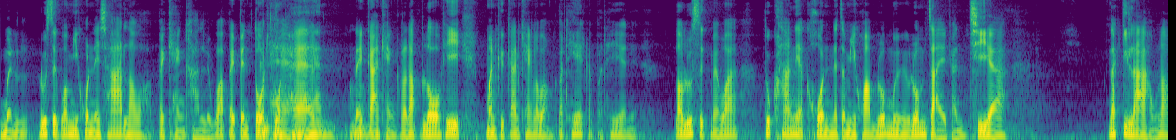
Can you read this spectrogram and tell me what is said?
เหมือนรู้สึกว่ามีคนในชาติเราอะไปแข่งขันหรือว่าไปเป็นตัวเป็นตัวแทแทนนในการแข่งระดับโลกที่มันคือการแข่งระหว่างประเทศกับประเทศเนี่ย เรารู้สึกไหมว่าทุกครั้งเนี่ยคนเนี่ยจะมีความร่วมมือร่วมใจกันเชียร์ นักกีฬาของเรา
